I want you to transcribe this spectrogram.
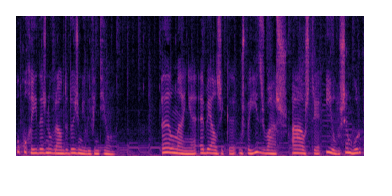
ocorridas no verão de 2021. A Alemanha, a Bélgica, os Países Baixos, a Áustria e o Luxemburgo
